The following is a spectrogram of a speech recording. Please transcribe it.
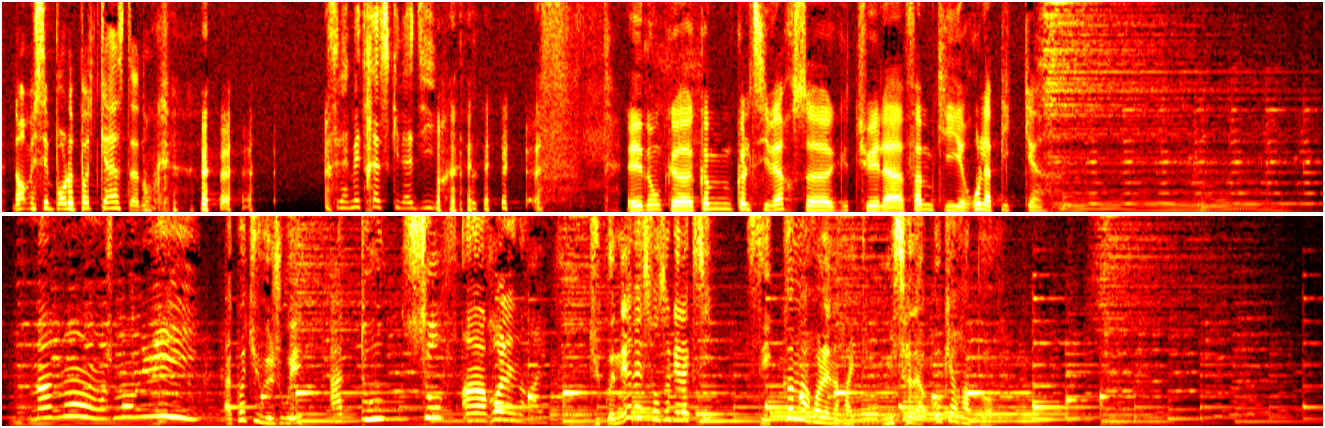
non, mais c'est pour le podcast, donc. C'est la maîtresse qui l'a dit. Et donc, euh, comme Colt Sivers, euh, tu es la femme qui roule à pic. Maman, je m'ennuie À quoi tu veux jouer? À tout sauf à un roll and ride. Tu connais Race for the Galaxy? C'est comme un roll and ride, mais ça n'a aucun rapport.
